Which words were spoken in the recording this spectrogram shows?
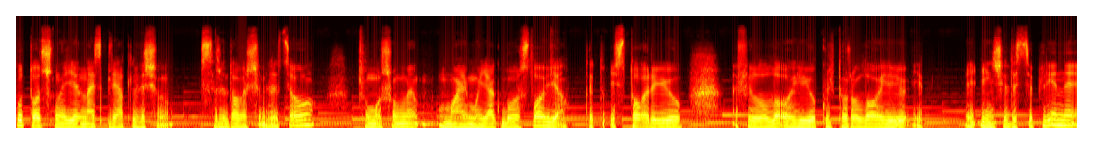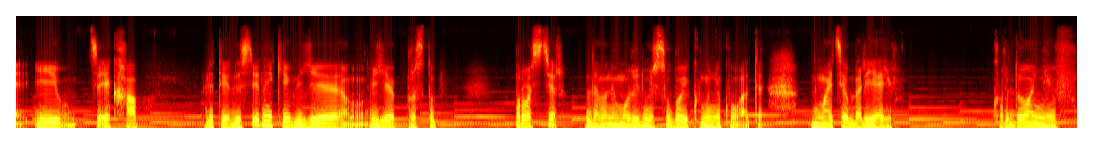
УКУ точно є найсприятливішим середовищем для цього, тому що ми маємо як богослов'я, так і історію, філологію, культурологію і інші дисципліни. І це як хаб для тих дослідників є, є просто простір, де вони можуть між собою комунікувати. Немає цих бар'єрів, кордонів.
